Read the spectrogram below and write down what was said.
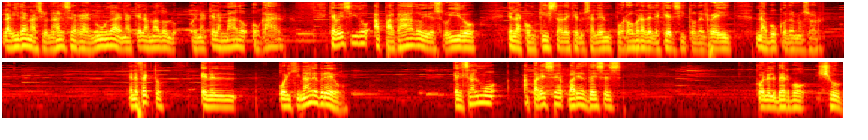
La vida nacional se reanuda en aquel amado, en aquel amado hogar que había sido apagado y destruido en la conquista de Jerusalén por obra del ejército del rey Nabucodonosor. En efecto, en el original hebreo, el salmo aparece varias veces con el verbo shub,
